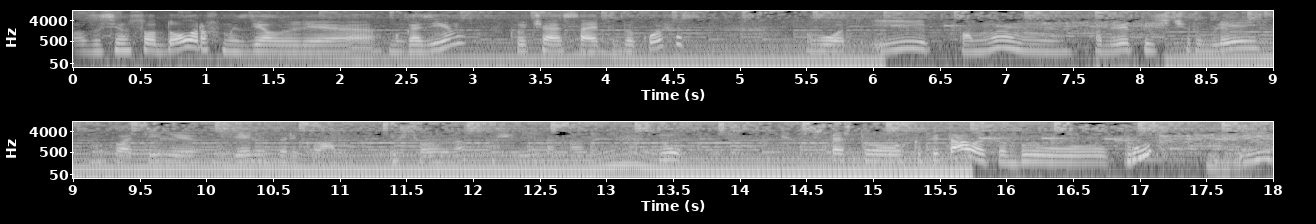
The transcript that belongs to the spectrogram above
За 700 долларов мы сделали магазин, включая сайт и бэк-офис. Вот. И, по-моему, по 2000 рублей мы платили в неделю за рекламу. И все, у нас пошли заказы. Ну, считаю, что капитал это был труд и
